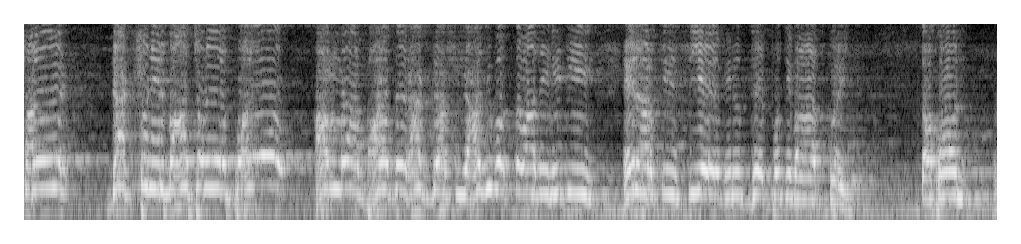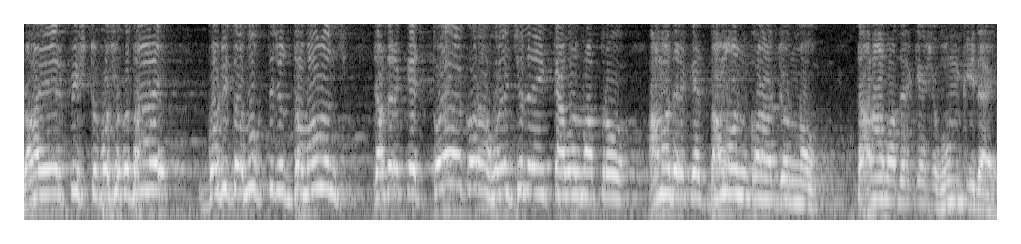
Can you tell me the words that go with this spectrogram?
সালের ডাকসু নির্বাচনের পরে আমরা ভারতের আগ্রাসী আধিপত্যবাদী নীতি, এনআরসি সি এর বিরুদ্ধে প্রতিবাদ করি। তখন রায়ের পৃষ্ঠপোষকতায় গঠিত মুক্তিযুদ্ধ মঞ্চ যাদেরকে তৈরি করা হয়েছিল এই কেবলমাত্র আমাদেরকে দমন করার জন্য, তারা আমাদেরকে এসে হুমকি দেয়।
